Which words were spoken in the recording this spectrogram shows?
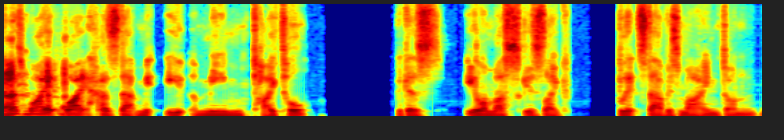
and that's why why it has that me- meme title, because Elon Musk is like blitzed out of his mind on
